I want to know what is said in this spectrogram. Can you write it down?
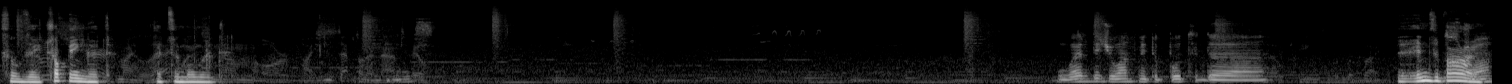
So they're chopping it at the moment. numb or if I stepped on an anthill. Yes. Where did you want me to put the In the barn. straw?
